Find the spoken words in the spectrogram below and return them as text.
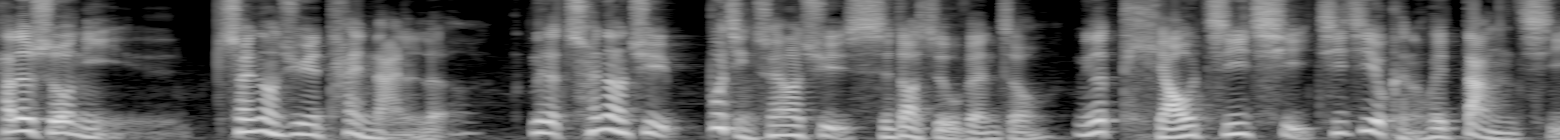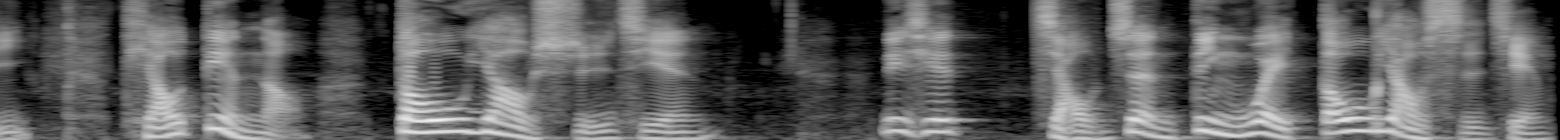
他就说你穿上去因为太难了。那个穿上去不仅穿上去十到十五分钟，你要调机器，机器有可能会宕机，调电脑都要时间，那些矫正定位都要时间。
